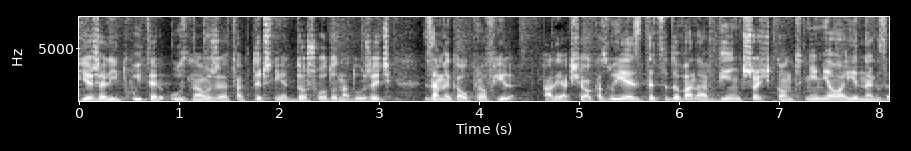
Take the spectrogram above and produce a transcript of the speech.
Jeżeli Twitter uznał, że faktycznie doszło do nadużyć, zamykał profil, ale jak się okazuje, zdecydowana większość kont nie miała jednak z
